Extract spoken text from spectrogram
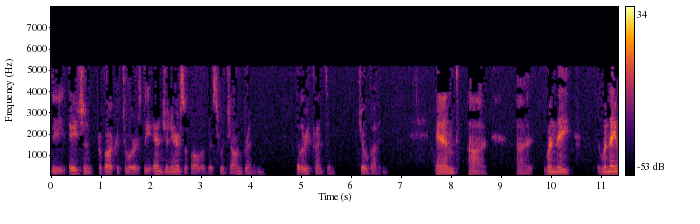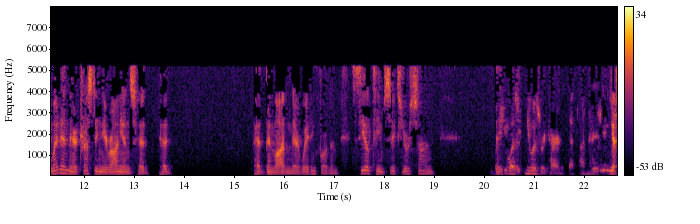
the agent provocateurs, the engineers of all of this, were John Brennan, Hillary Clinton, Joe Biden, and uh, uh, when they when they went in there, trusting the Iranians had had had Bin Laden there waiting for them. SEAL Team Six, your son. They, he was he was retired at that time. Actually. Yes,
